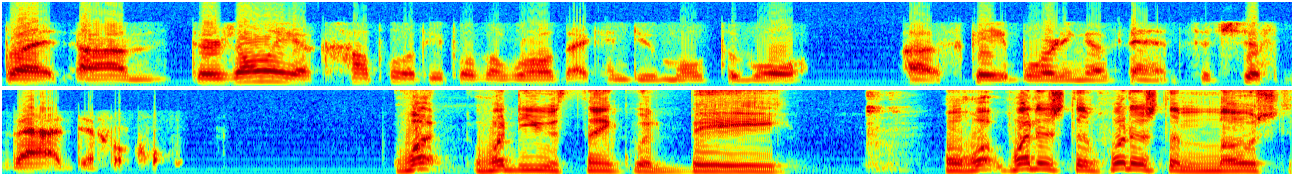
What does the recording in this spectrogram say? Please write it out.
but um, there's only a couple of people in the world that can do multiple uh, skateboarding events. It's just that difficult. What What do you think would be? Well, what what is the what is the most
